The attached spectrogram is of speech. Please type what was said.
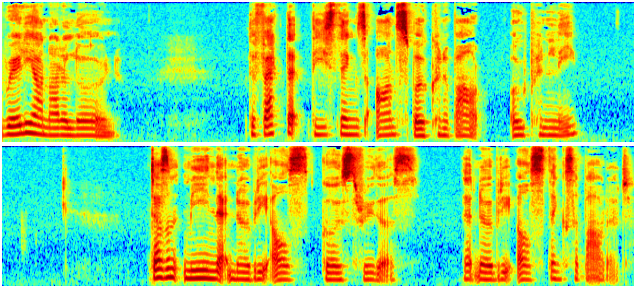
really are not alone. The fact that these things aren't spoken about openly doesn't mean that nobody else goes through this, that nobody else thinks about it.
